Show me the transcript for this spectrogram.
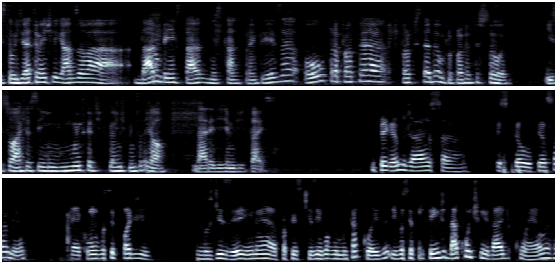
estão diretamente ligados a dar um bem-estar, nesse caso, para a empresa ou para o próprio cidadão, para a própria pessoa. Isso eu acho, assim, muito gratificante, muito legal, da área de gêmeos digitais. E pegando já essa, esse teu pensamento, é como você pode nos dizer aí, né, a pesquisa envolve muita coisa e você pretende dar continuidade com ela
